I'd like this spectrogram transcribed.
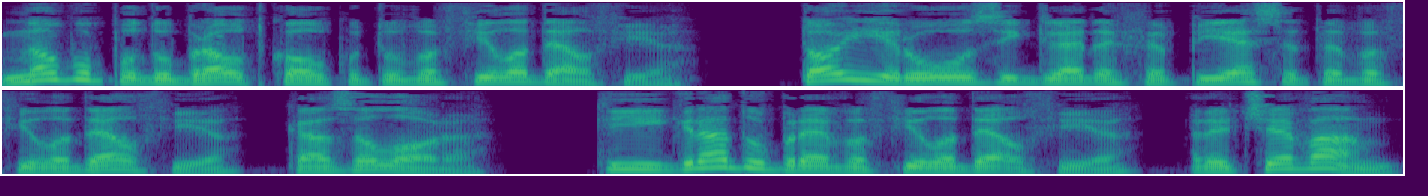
Много по-добра отколкото в Филаделфия. Той и Роузи гледаха пиесата в Филаделфия, каза Лора. Ти игра добре в Филаделфия, рече Ван,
